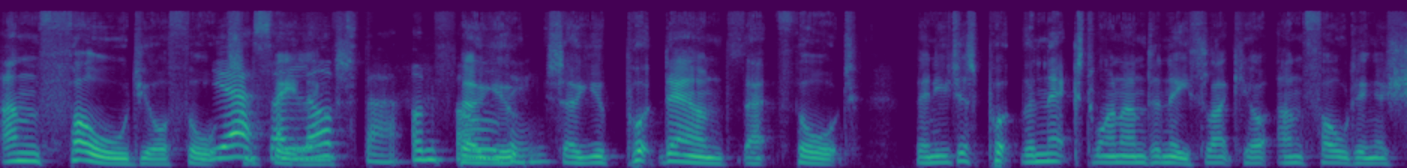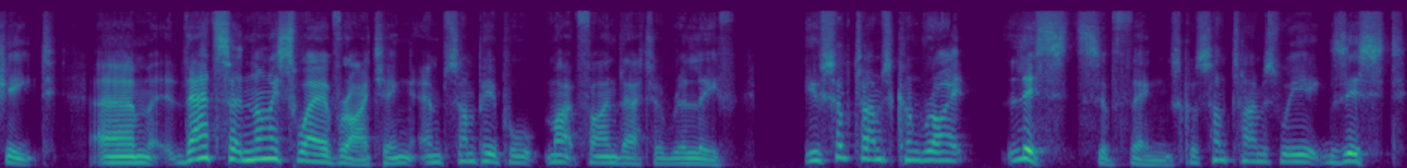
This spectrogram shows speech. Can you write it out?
unfold your thoughts. Yes, I loved that. Unfolding. So you, so you put down that thought, then you just put the next one underneath, like you're unfolding a sheet. Um, that's a nice way of writing, and some people might find that a relief. You sometimes can write lists of things because sometimes we exist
